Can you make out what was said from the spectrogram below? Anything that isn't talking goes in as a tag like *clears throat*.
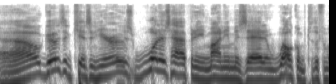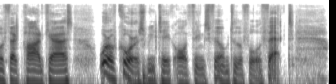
How goes it, kids and heroes? What is happening? My name is Ed, and welcome to the Film Effect Podcast, where, of course, we take all things film to the full effect.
